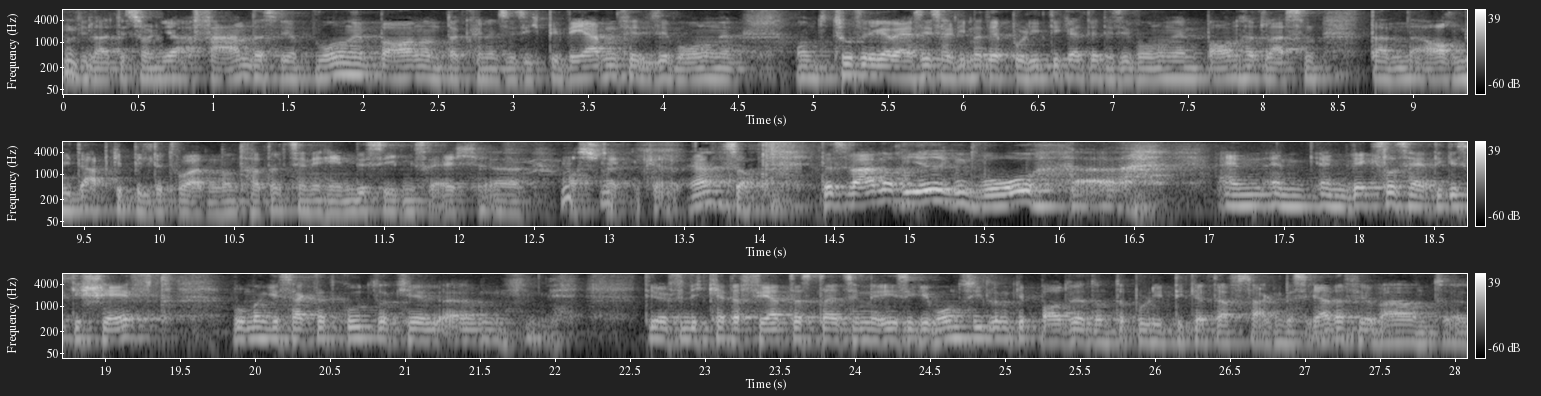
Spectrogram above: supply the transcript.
und die Leute sollen ja erfahren, dass wir Wohnungen bauen und da können sie sich bewerben für diese Wohnungen. Und zufälligerweise ist halt immer der Politiker, der diese Wohnungen bauen hat lassen, dann auch mit abgebildet worden und hat halt seine Hände segensreich äh, ausstrecken können. Ja, so. Das war noch irgendwo äh, ein, ein, ein wechselseitiges Geschäft, wo man gesagt hat, gut, okay, ähm, die Öffentlichkeit erfährt, dass da jetzt eine riesige Wohnsiedlung gebaut wird und der Politiker darf sagen, dass er dafür war und äh,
